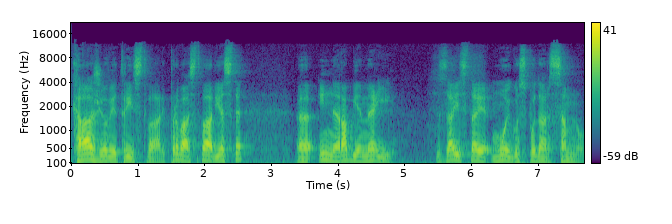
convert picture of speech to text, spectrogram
kaže ove tri stvari. Prva stvar jeste e, inne rabije me'i, zaista je moj gospodar sa mnom.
